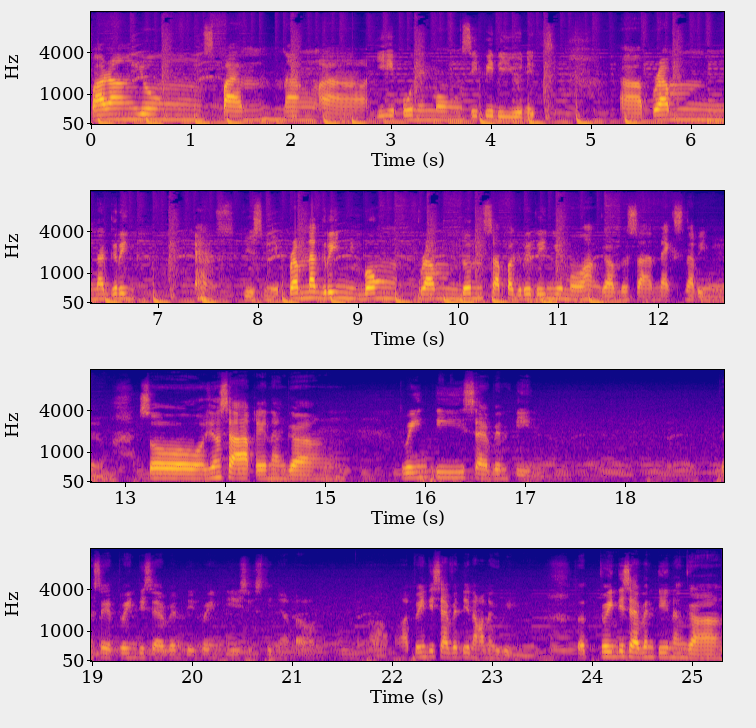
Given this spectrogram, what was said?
parang yung span ng uh, iipunin mong CPD units uh, from nag-ring excuse me from nag-renew from dun sa pagre-renew mo hanggang sa next na renew. So yun sa akin hanggang 2017 kasi 2017 2016 yata ako. Uh, mga 2017 ako nag-renew. So 2017 hanggang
